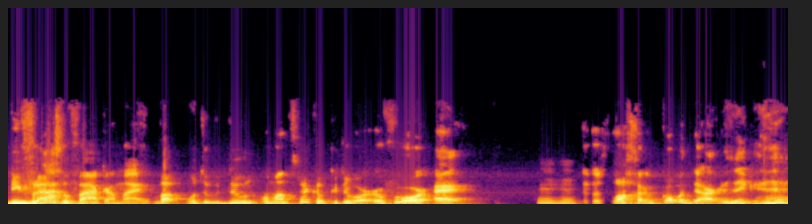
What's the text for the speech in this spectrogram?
Die vragen vaak aan mij, wat moeten we doen om aantrekkelijker te worden voor I? Mhm. Dat is lachen, en kom ik daar en denk, hè?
